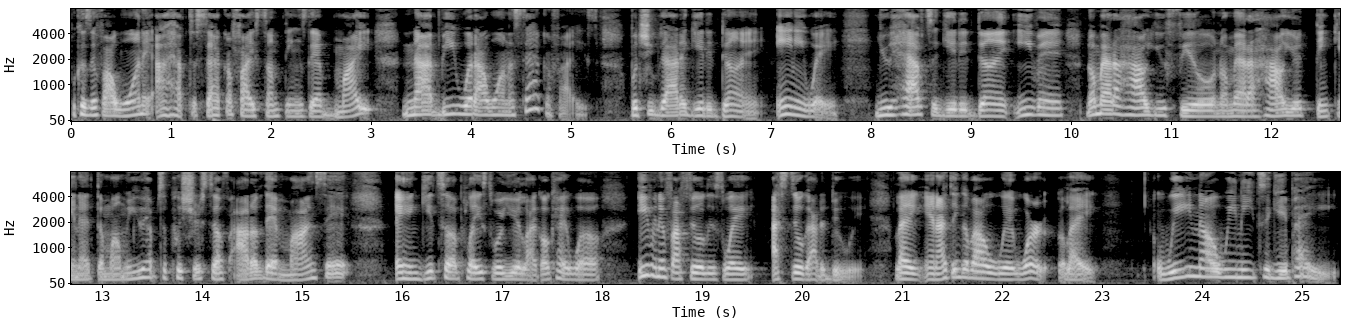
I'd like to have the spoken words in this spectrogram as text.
Because if I want it, I have to sacrifice some things that might not be what I want to sacrifice but you got to get it done anyway. You have to get it done, even no matter how you feel, no matter how you're thinking at the moment. You have to push yourself out of that mindset and get to a place where you're like, okay, well, even if I feel this way, I still got to do it. Like, and I think about with work, like, we know we need to get paid.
